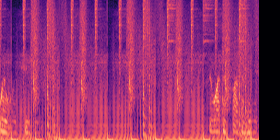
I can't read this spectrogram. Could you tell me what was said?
Where would you be? It wasn't for the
